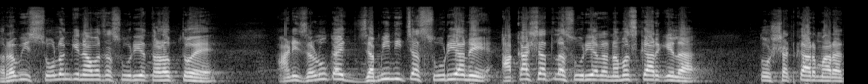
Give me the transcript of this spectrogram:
रवी सोलंकी नावाचा सूर्य तळपतोय. आणि जणू काय जमिनीच्या सूर्याने आकाशातला सूर्याला नमस्कार केला तो षटकार मारत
